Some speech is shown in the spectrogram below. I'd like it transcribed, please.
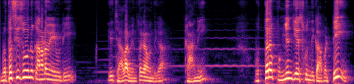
మృత శిశువును కనడం ఏమిటి? ఇది చాలా వింతగా ఉందిగా. కానీ ఉత్తర పుణ్యం చేసుకుంది కాబట్టి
